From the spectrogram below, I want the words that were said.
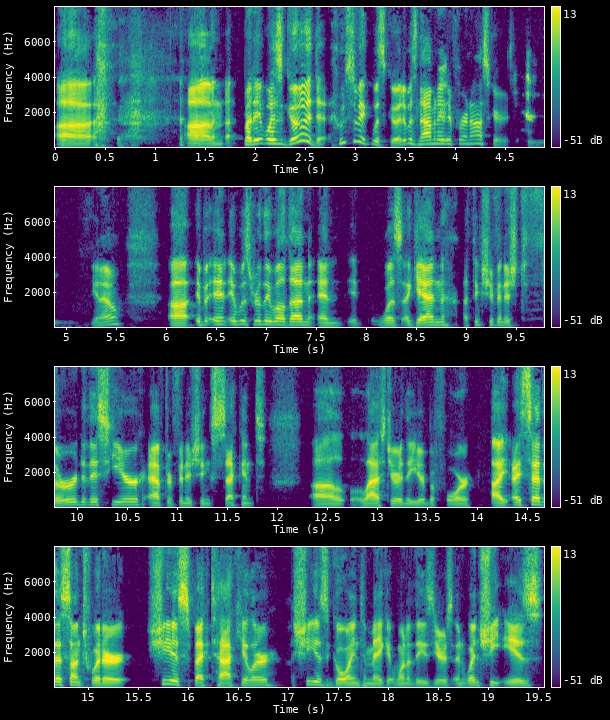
Uh, um, but it was good. Husavik was good. It was nominated for an Oscar. You know, uh, it, it, it was really well done, and it was again. I think she finished third this year after finishing second uh, last year and the year before. I, I said this on Twitter. She is spectacular. She is going to make it one of these years, and when she is,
